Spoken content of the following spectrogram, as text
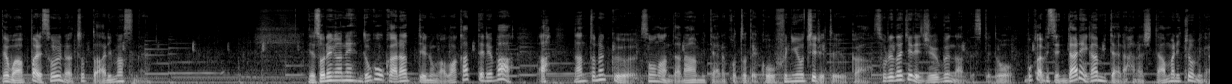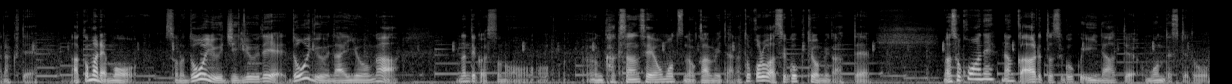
でもやっぱりそういうのはちょっとありますね。でそれがね、どこからっていうのが分かってれば、あなんとなくそうなんだなみたいなことでこう腑に落ちるというか、それだけで十分なんですけど、僕は別に誰がみたいな話ってあんまり興味がなくて、あくまでもそのどういう事業で、どういう内容が、なんていうかその、拡散性を持つのかみたいなところはすごく興味があって、まあ、そこはね、なんかあるとすごくいいなって思うんですけど、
